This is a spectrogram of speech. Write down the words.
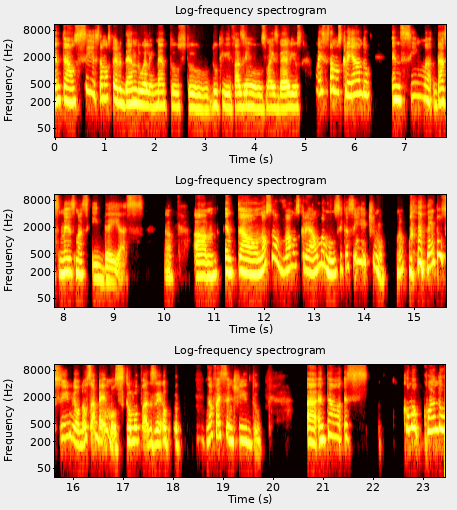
Então, se estamos perdendo elementos do, do que fazem os mais velhos, mas estamos criando em cima das mesmas ideias. Né? Um, então, nós não vamos criar uma música sem ritmo. Não? É impossível, não sabemos como fazê-lo. Não faz sentido. Uh, então, como quando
